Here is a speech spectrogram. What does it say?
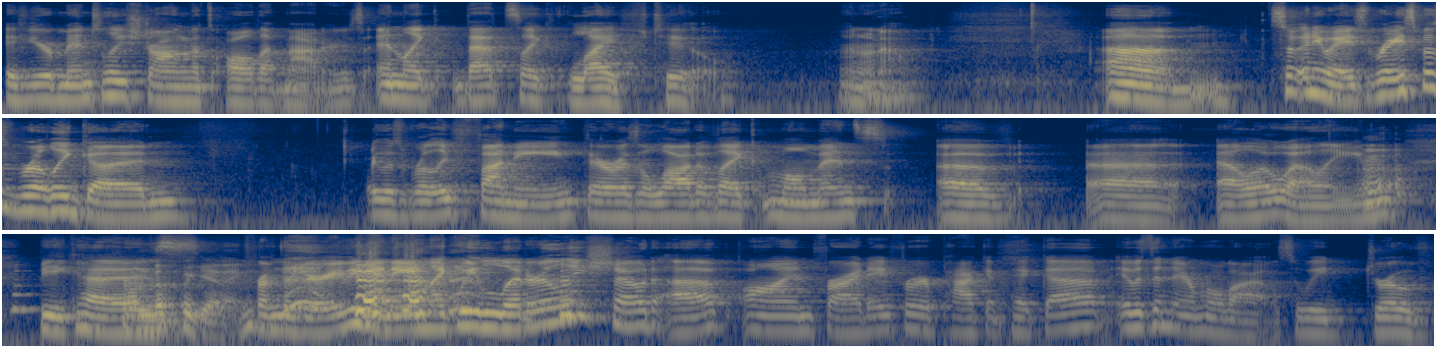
if you're mentally strong, that's all that matters, and like that's like life too. I don't know. Um. So, anyways, race was really good it was really funny. There was a lot of like moments of uh LOLing because From the beginning. From the very beginning. like we literally showed up on Friday for a packet pickup. It was in Emerald Isle, so we drove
